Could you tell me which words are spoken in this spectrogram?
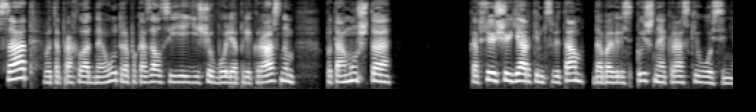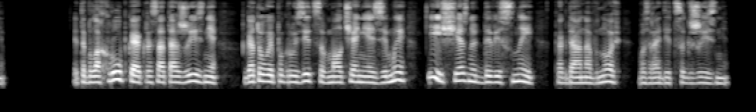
Сад в это прохладное утро показался ей еще более прекрасным, потому что ко все еще ярким цветам добавились пышные краски осени. Это была хрупкая красота жизни — готовой погрузиться в молчание зимы и исчезнуть до весны, когда она вновь возродится к жизни.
